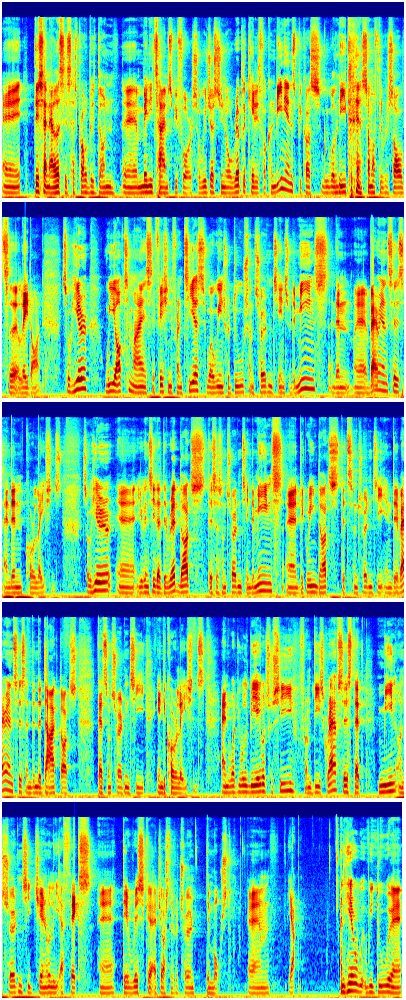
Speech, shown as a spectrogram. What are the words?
uh, this analysis has probably done uh, many times before. So we just you know replicate it for convenience because we will need some of the results uh, later on. So here we optimize efficient frontiers where we introduce uncertainty into the means and then uh, variances and then correlations. So here uh, you can see that the red dots this is uncertainty in the means and the green dots that's uncertainty in the variances and then the dark dots that's uncertainty in the correlations. And what you will be able to see from these graphs is that mean uncertainty generally affects uh, the risk adjusted return the most um, yeah and here we, we do uh,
